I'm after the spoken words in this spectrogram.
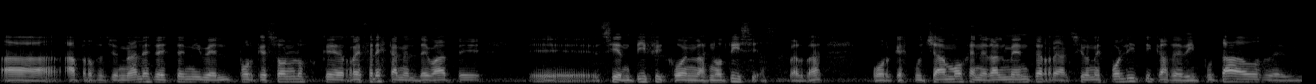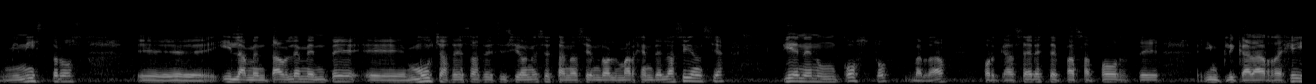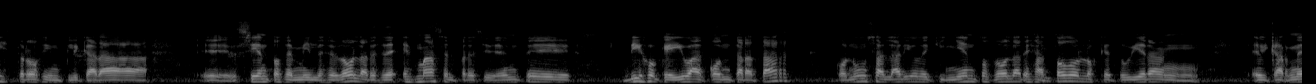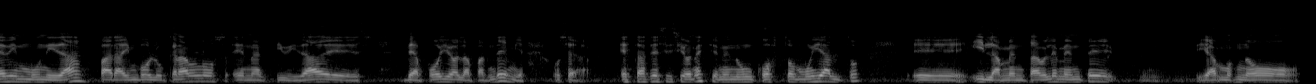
a, profesionales de este nivel porque son los que refrescan el debate científico en las noticias, ¿verdad? Porque escuchamos generalmente reacciones políticas de diputados, de ministros, eh, y lamentablemente eh, muchas de esas decisiones se están haciendo al margen de la ciencia, tienen un costo, ¿verdad? Porque hacer este pasaporte implicará registros, implicará eh, cientos de miles de dólares. Es más, el presidente dijo que iba a contratar con un salario de 500 dólares a todos los que tuvieran el carnet de inmunidad para involucrarlos en actividades de apoyo a la pandemia. O sea, estas decisiones tienen un costo muy alto eh, y lamentablemente, digamos, no,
